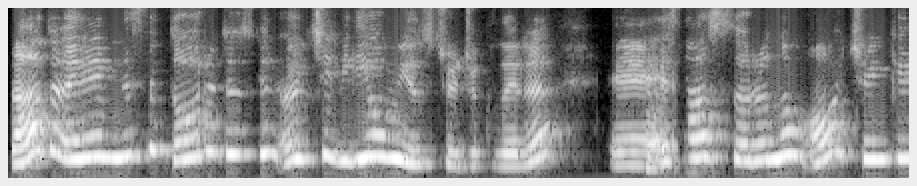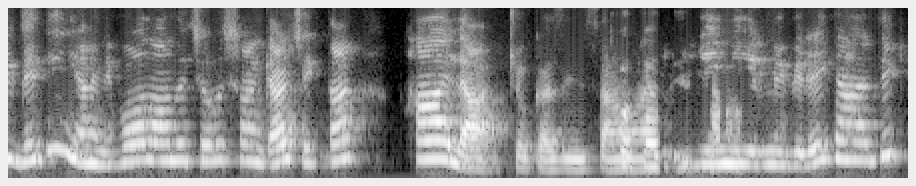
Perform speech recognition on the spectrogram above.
daha da önemlisi doğru düzgün ölçebiliyor muyuz çocukları? E, esas sorunum o çünkü dedin ya hani bu alanda çalışan gerçekten hala çok az insan çok var. 2021'e geldik.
